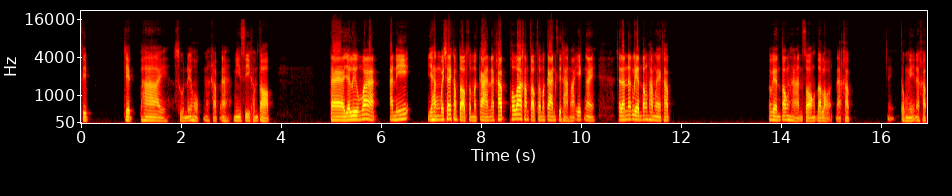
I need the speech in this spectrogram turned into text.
สิบเจ็ดพายศูนย์ด้วยหกนะครับอะมีสี่คำตอบ แต่อย่าลืมว่าอันนี้ยังไม่ใช่คำตอบสมการนะครับ เพราะว่าคำตอบสมการคือถามหา x ไง ฉะนั้นนักเรียนต้องทำไงครับ นักเรียนต้องหารสองตลอดนะครับ ตรงนี้นะครับ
